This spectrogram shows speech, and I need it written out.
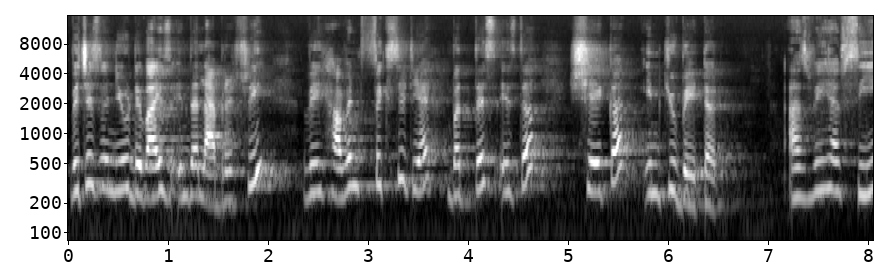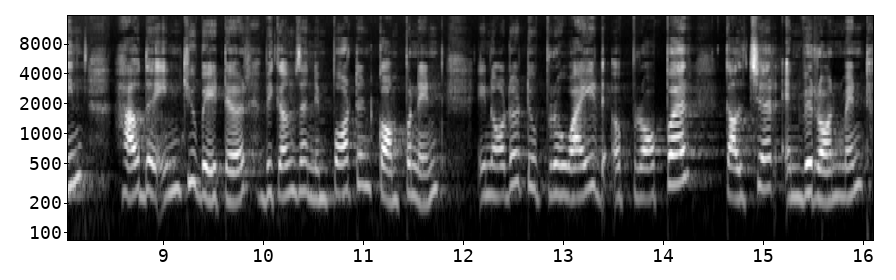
which is a new device in the laboratory. We haven't fixed it yet but this is the shaker incubator. As we have seen how the incubator becomes an important component in order to provide a proper culture environment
